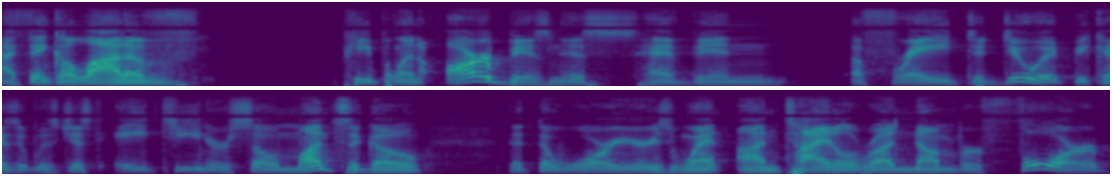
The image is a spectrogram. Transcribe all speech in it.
I think a lot of people in our business have been afraid to do it because it was just 18 or so months ago that the Warriors went on title run number four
